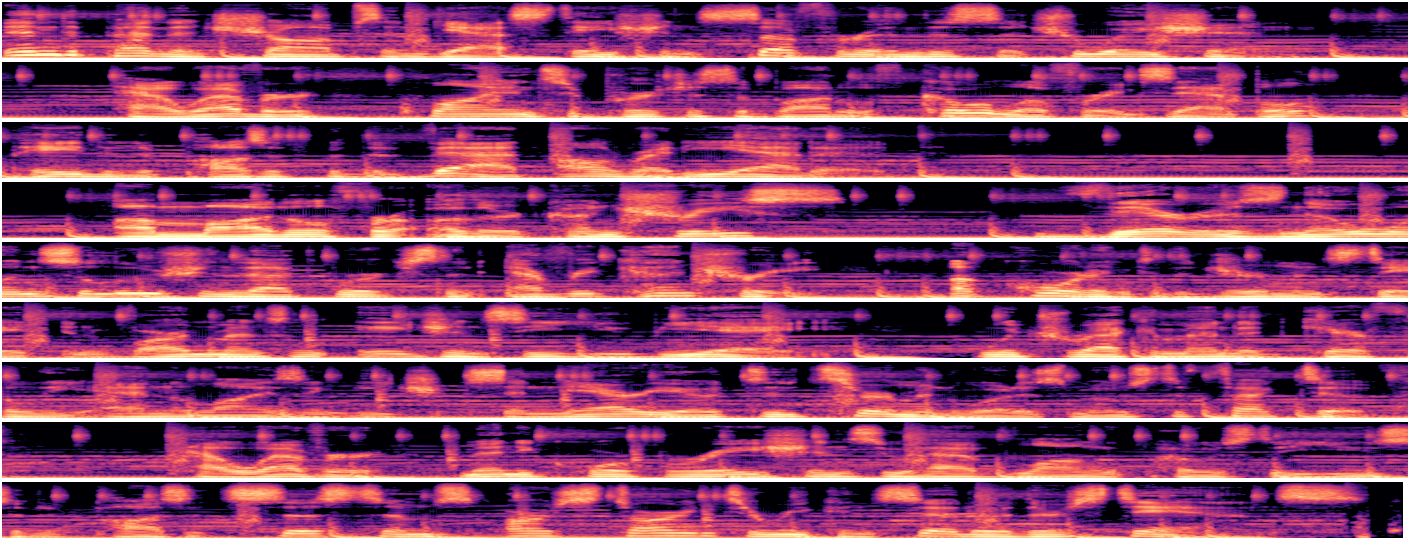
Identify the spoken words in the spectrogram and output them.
Independent shops and gas stations suffer in this situation. However, clients who purchase a bottle of cola, for example, pay the deposit with the VAT already added. A model for other countries? There is no one solution that works in every country, according to the German state environmental agency UBA, which recommended carefully analyzing each scenario to determine what is most effective. However, many corporations who have long opposed the use of deposit systems are starting to reconsider their stance.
